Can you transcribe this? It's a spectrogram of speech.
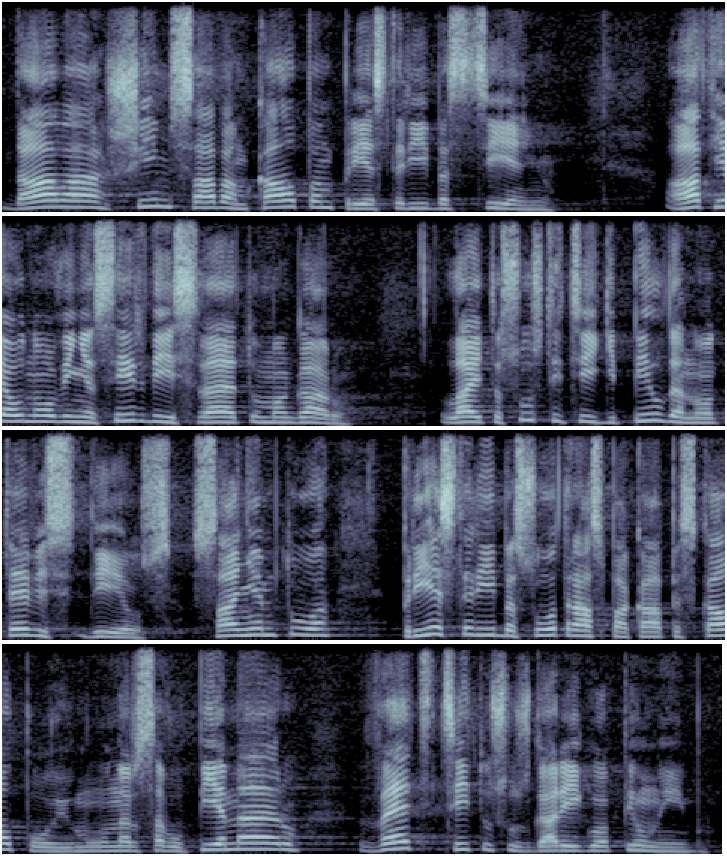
dāvā šim savam kalpam priesterības cieņu, atjauno viņa sirdī svētuma garu, lai tas uzticīgi pilda no tevis Dievs, saņem to priesterības otrās pakāpes kalpojumu un ar savu piemēru vērt citus uz garīgo pilnību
